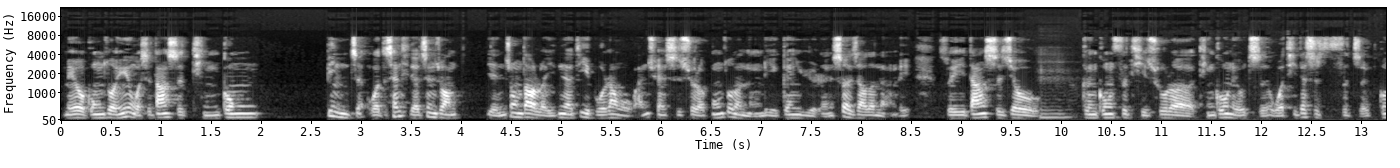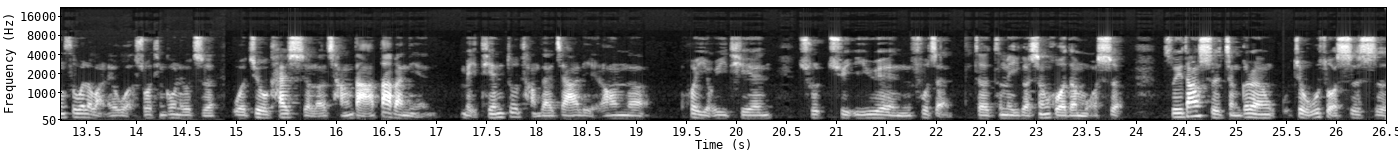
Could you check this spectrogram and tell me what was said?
没有工作，因为我是当时停工，病症，我的身体的症状。严重到了一定的地步，让我完全失去了工作的能力跟与人社交的能力，所以当时就跟公司提出了停工留职。我提的是辞职，公司为了挽留我说停工留职，我就开始了长达大半年每天都躺在家里，然后呢会有一天出去医院复诊的这么一个生活的模式。所以当时整个人就无所事事，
